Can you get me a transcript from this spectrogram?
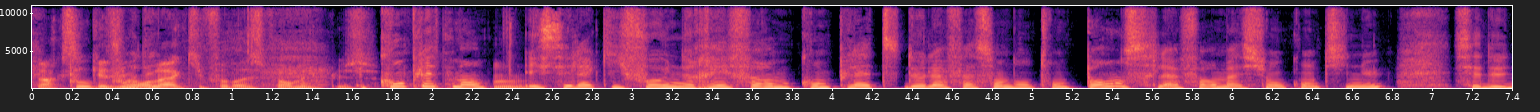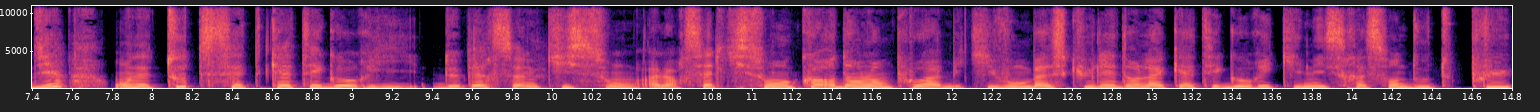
Alors que c'est quasiment des- là qu'il faudrait se former le plus. Complètement. Mm. Et c'est là qu'il faut une réforme complète de la façon dont on pense la formation continue. C'est de dire, on a toute cette catégorie de personnes qui sont, alors celles qui sont encore dans l'emploi, mais qui vont basculer dans la catégorie qui n'y sera sans doute plus,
